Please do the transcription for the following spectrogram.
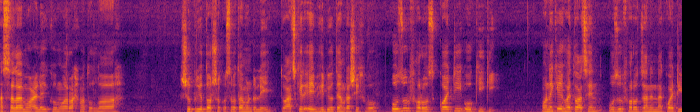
আসসালামু আলাইকুম ওয়া রাহমাতুল্লাহ। সুপ্রিয় দর্শক শ্রোতা মণ্ডলী, তো আজকের এই ভিডিওতে আমরা শিখব অজুর ফরজ কয়টি ও কি কি। অনেকেই হয়তো আছেন অজুর ফরজ জানেন না কয়টি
